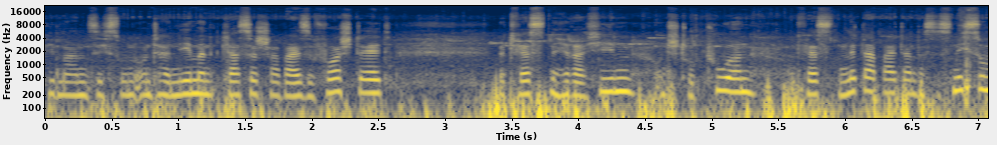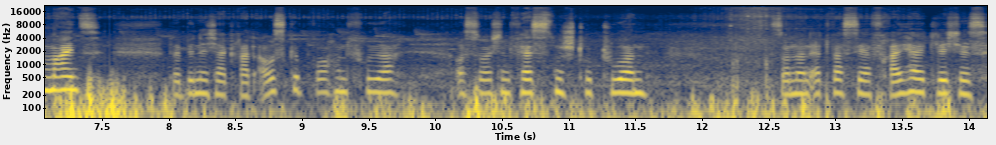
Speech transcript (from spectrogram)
wie man sich so ein Unternehmen klassischerweise vorstellt, mit festen Hierarchien und Strukturen und festen Mitarbeitern. Das ist nicht so meins. Da bin ich ja gerade ausgebrochen früher aus solchen festen Strukturen, sondern etwas sehr Freiheitliches,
